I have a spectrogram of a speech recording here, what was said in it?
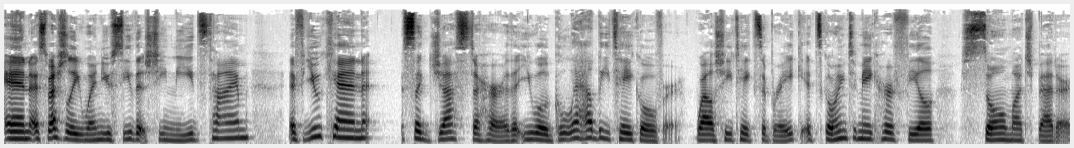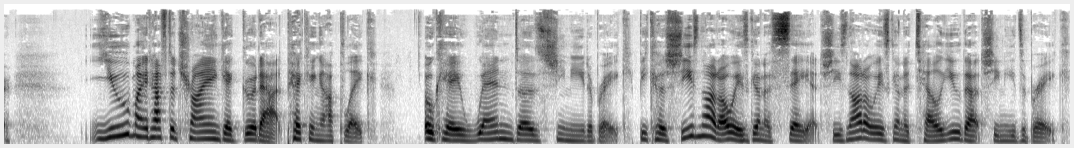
and especially when you see that she needs time, if you can suggest to her that you will gladly take over while she takes a break, it's going to make her feel so much better. You might have to try and get good at picking up like okay, when does she need a break? Because she's not always going to say it. She's not always going to tell you that she needs a break.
